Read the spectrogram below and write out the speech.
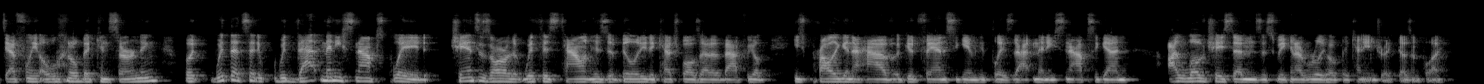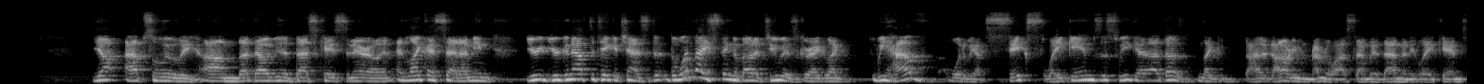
definitely a little bit concerning. But with that said, with that many snaps played, chances are that with his talent, his ability to catch balls out of the backfield, he's probably going to have a good fantasy game if he plays that many snaps again. I love Chase Edmonds this week, and I really hope that Kenyan Drake doesn't play. Yeah, absolutely. Um, that, that would be the best case scenario. And, and like I said, I mean, you're, you're going to have to take a chance. The, the one nice thing about it, too, is, Greg, like we have what do we have six late games this week? Uh, that was like I, I, don't even remember last time we had that many late games.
